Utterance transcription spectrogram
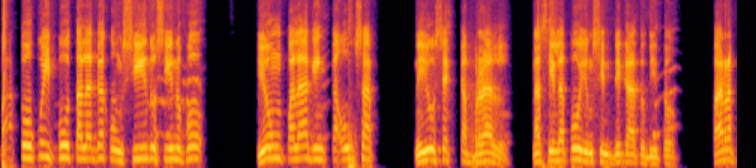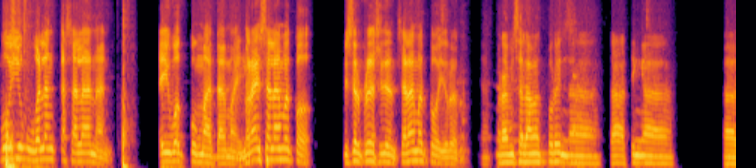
matukoy po talaga kung sino-sino po yung palaging kausap ni Yusek Cabral na sila po yung sindikato dito. Para po yung walang kasalanan ay huwag pong madamay. Maraming salamat po, Mr. President. Salamat po, Your Honor. Maraming salamat po rin ah, sa ating uh, uh,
